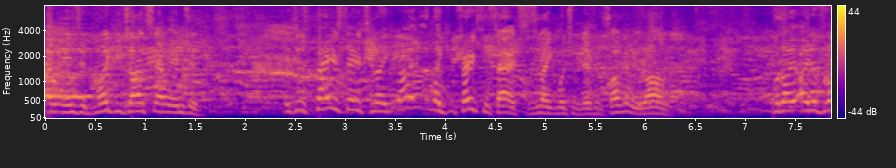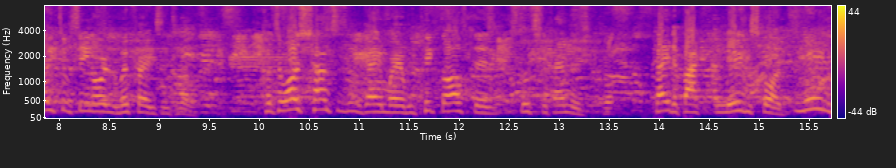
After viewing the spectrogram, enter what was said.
out injured, Mikey Johnston out injured. If there's players there tonight, I- like Ferguson starts, doesn't make much of a difference. Don't get me wrong. But I, I'd have liked to have seen Ireland with Ferguson tonight. Because there was chances in the game where we picked off the Dutch defenders, played it back and nearly scored. Nearly,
